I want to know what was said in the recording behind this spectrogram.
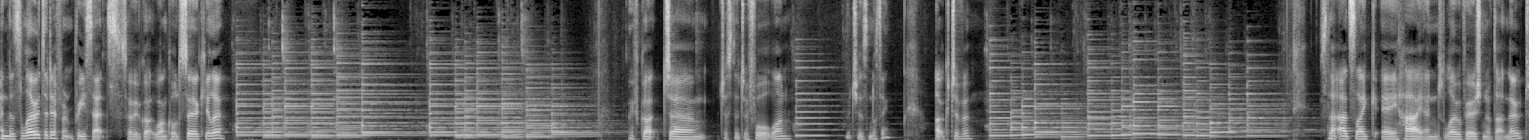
And there's loads of different presets. So we've got one called circular, We've got um, just the default one, which is nothing. Octave. So that adds like a high and low version of that note.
